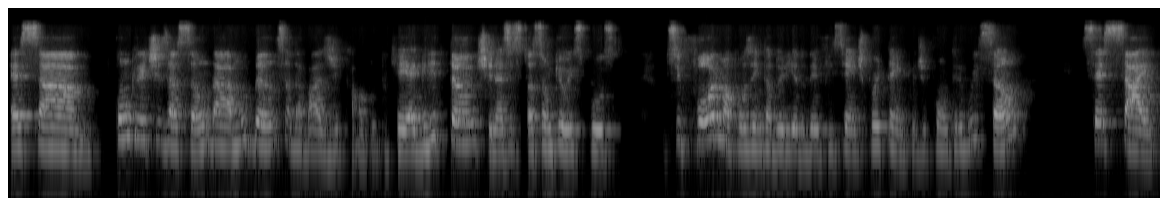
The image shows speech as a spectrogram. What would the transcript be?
essa concretização da mudança da base de cálculo, porque é gritante nessa situação que eu expus. Se for uma aposentadoria do deficiente por tempo de contribuição, você sai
